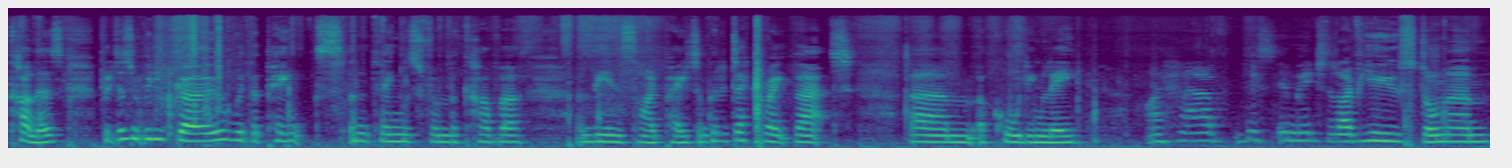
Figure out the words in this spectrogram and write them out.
colours, but it doesn't really go with the pinks and things from the cover and the inside page. So I'm going to decorate that um, accordingly. I have this image that I've used on, um,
